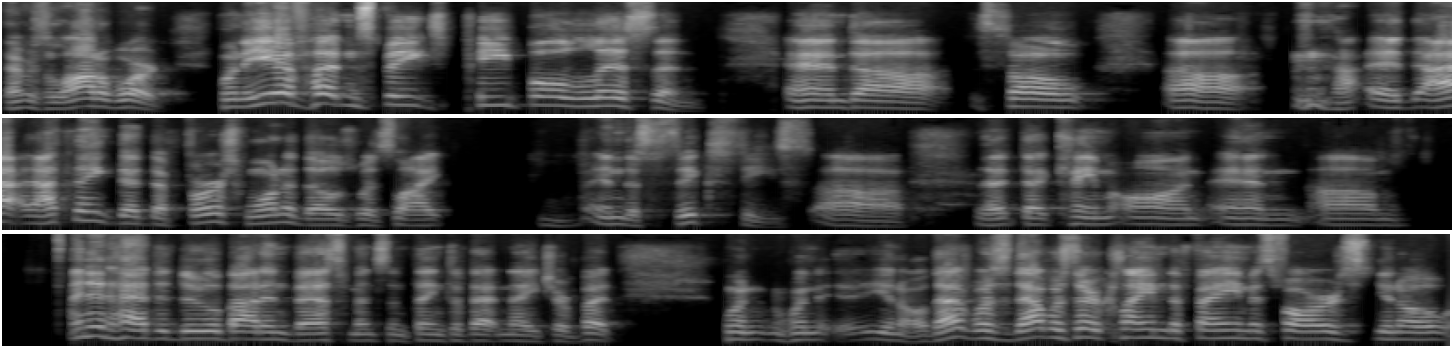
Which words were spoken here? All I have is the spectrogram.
There was a lot of words. When E.F. Hutton speaks, people listen. And uh, so uh, I, I, think that the first one of those was like in the 60s uh, that, that came on and um, and it had to do about investments and things of that nature but when when you know that was that was their claim to fame as far as you know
